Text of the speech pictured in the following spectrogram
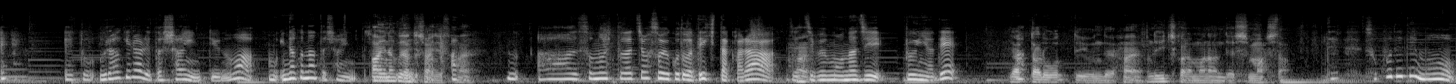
ええっと、裏切られた社員っていうのはもういなくなった社員あいなくなった社員です。はい、あその人たちはそういうことができたからじゃあ自分も同じ分野で、やったろうっていうんで,、はい、で一から学んでしましたでそこででも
